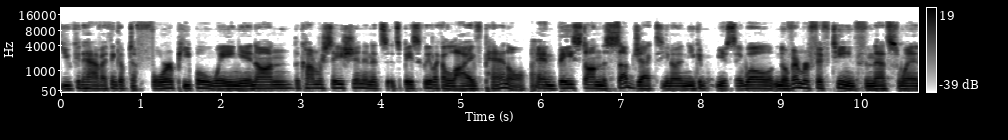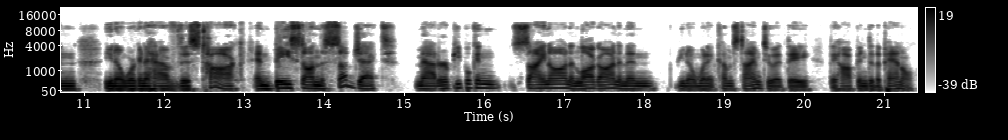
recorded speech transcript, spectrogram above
you can have I think up to four people weighing in on the conversation, and it's it's basically like a live panel. And based on the subject, you know, and you can you say, well, November fifteenth, and that's when you know we're going to have this talk, and based on the subject matter, people can sign on and log on, and then you know when it comes time to it, they they hop into the panel.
